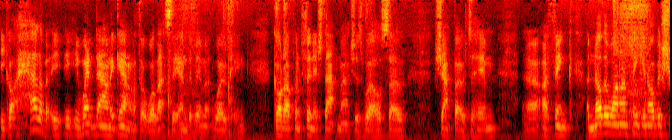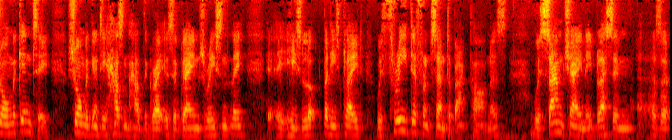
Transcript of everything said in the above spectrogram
He got a hell of a. He, he went down again, and I thought, well, that's the end of him at Woking. Got up and finished that match as well. So, chapeau to him. Uh, I think another one I'm thinking of is Sean McGinty. Sean McGinty hasn't had the greatest of games recently. He's looked, but he's played with three different centre back partners. With Sam Cheney, bless him, as a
